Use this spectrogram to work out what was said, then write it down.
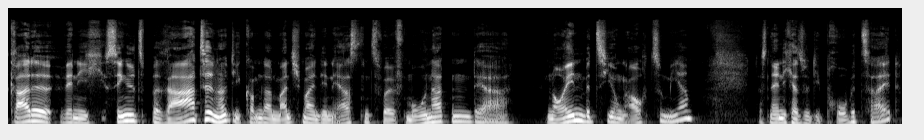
gerade, wenn ich Singles berate, ne, die kommen dann manchmal in den ersten zwölf Monaten der neuen Beziehung auch zu mir. Das nenne ich also die Probezeit.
